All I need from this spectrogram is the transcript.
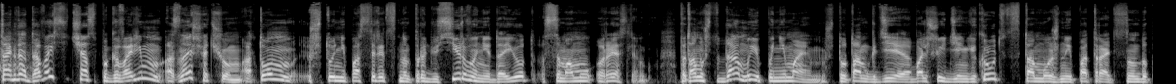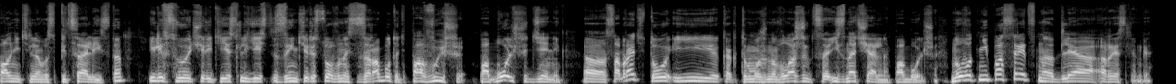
Тогда давай сейчас поговорим, а знаешь о чем? О том, что непосредственно продюсирование дает самому рестлингу. Потому что, да, мы понимаем, что там, где большие деньги крутятся, там можно и потратиться на дополнительного специалиста. Или, в свою очередь, если есть заинтересованность заработать повыше, побольше денег э, собрать, то и как-то можно вложиться изначально побольше. Но вот непосредственно для рестлинга.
